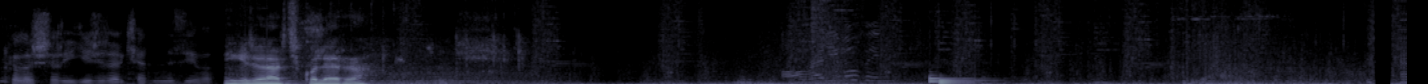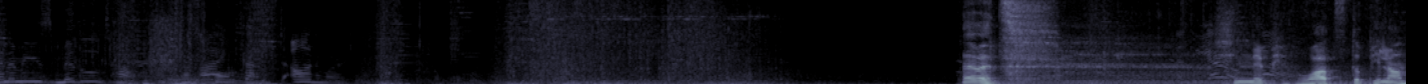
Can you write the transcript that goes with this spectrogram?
Arkadaşlar iyi geceler kendinize iyi bakın. İyi geceler Chikolera. Evet. Şimdi what's the plan?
